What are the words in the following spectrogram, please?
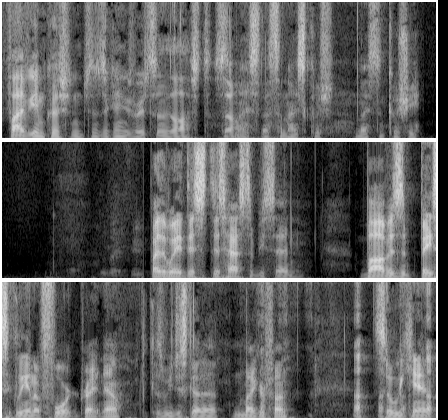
Five game cushion since the Kings recently lost. So So nice. That's a nice cushion. Nice and cushy. By the way, this this has to be said. Bob is basically in a fort right now because we just got a microphone, so we can't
